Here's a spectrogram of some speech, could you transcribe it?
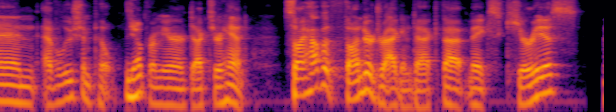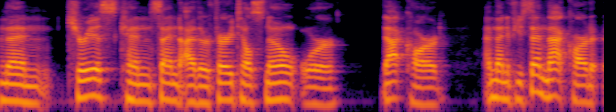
an evolution pill Yep. from your deck to your hand. So I have a Thunder Dragon deck that makes Curious, and then Curious can send either Fairy Tail Snow or that card. And then if you send that card,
